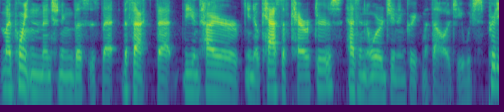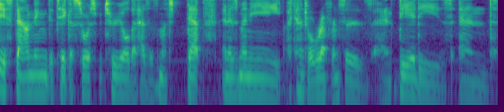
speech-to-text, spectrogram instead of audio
my point in mentioning this is that the fact that the entire you know cast of characters has an origin in Greek mythology, which is pretty astounding to take a source material that has as much depth and as many potential references and deities and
